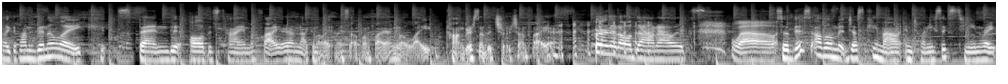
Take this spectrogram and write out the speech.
like if I'm gonna like spend all this time fire, I'm not gonna light myself on fire. I'm gonna light Congress and the church on fire. Burn it all down, Alex. Wow. So this album just came out in 2016, right?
